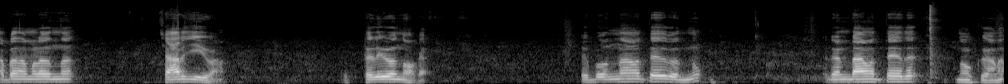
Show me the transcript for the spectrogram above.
അപ്പോൾ നമ്മളൊന്ന് ചാർജ് ചെയ്യുവാണ്. തെളിവെന്ന് നോക്കാം. ഇപ്പോൾ ഒന്നാമത്തേത് വന്നു. രണ്ടാമത്തേത് നോക്കുകയാണ്.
